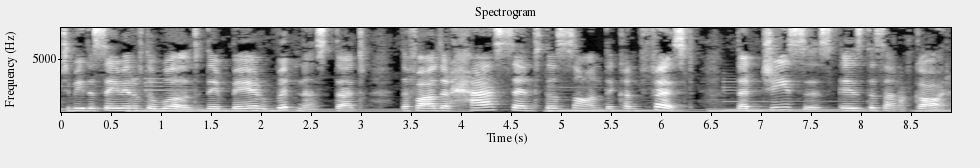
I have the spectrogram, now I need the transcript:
to be the Savior of the world. They bear witness that the Father has sent the Son. They confessed that Jesus is the Son of God.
